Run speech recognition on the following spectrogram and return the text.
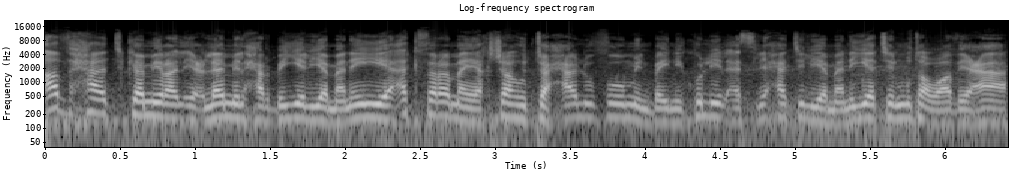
أضحت كاميرا الإعلام الحربي اليمني أكثر ما يخشاه التحالف من بين كل الأسلحة اليمنية المتواضعة.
